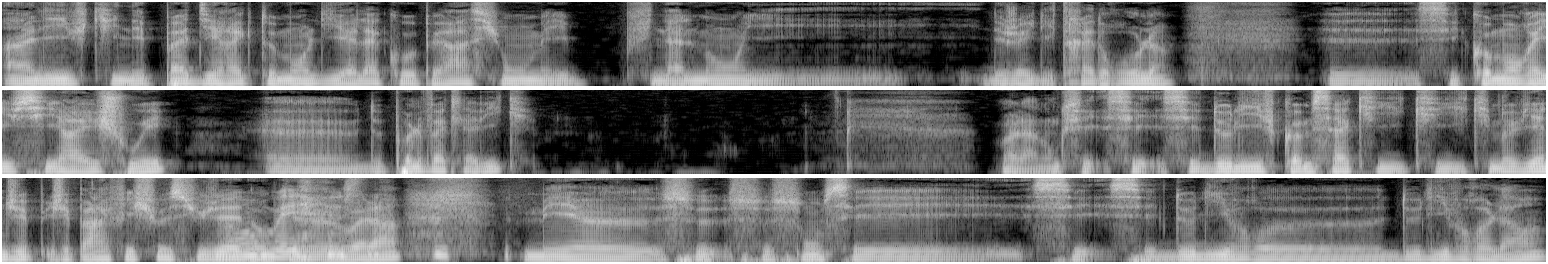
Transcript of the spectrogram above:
un, livre qui n'est pas directement lié à la coopération, mais finalement, il, déjà, il est très drôle. C'est Comment réussir à échouer euh, de Paul Vaclavic. Voilà, donc c'est deux livres comme ça qui, qui, me viennent. J'ai pas réfléchi au sujet, donc mais... Euh, voilà. Mais euh, ce, ce, sont ces, ces, deux livres, deux livres là.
